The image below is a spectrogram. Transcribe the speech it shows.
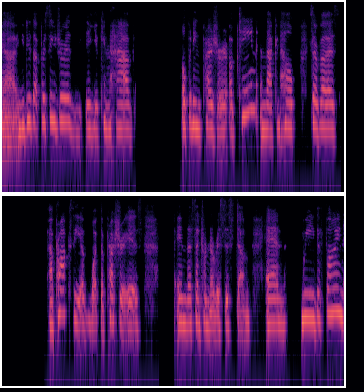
uh, you do that procedure, you can have opening pressure obtained, and that can help serve as a proxy of what the pressure is in the central nervous system. And we define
